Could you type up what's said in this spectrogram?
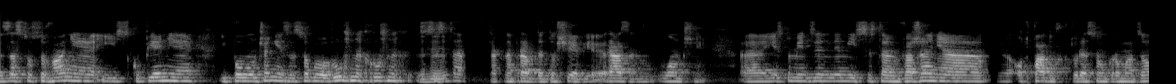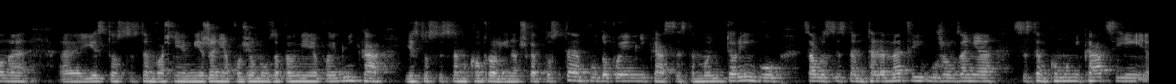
zastosowanie i skupienie i połączenie ze sobą różnych, różnych systemów tak naprawdę do siebie, razem, łącznie. E, Jest to innymi system ważenia e, odpadów, które są gromadzone, e, jest to system właśnie mierzenia poziomu zapełnienia pojemnika, jest to system kontroli na przykład dostępu do pojemnika, system monitoringu, cały system telemetrii urządzenia, system komunikacji,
